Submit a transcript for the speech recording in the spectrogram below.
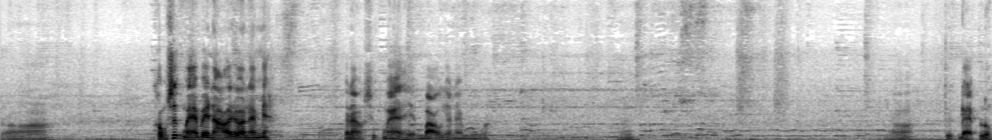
Đó. Không sức mẻ bê nổi rồi anh em nhé. Cái nào sức mẻ thì em báo cho anh em luôn rồi Ừ. đó tuyệt đẹp luôn.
